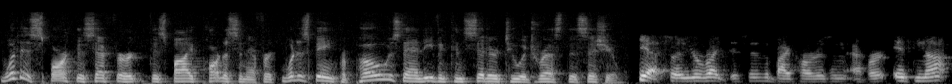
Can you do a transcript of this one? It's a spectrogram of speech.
what has sparked this effort, this bipartisan effort? What is being proposed and even considered to address this issue? Yeah, so you're right. This is a bipartisan effort. It's not,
